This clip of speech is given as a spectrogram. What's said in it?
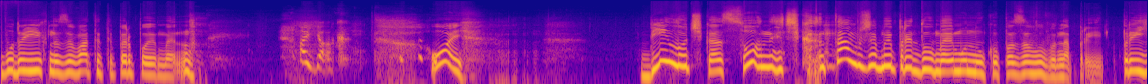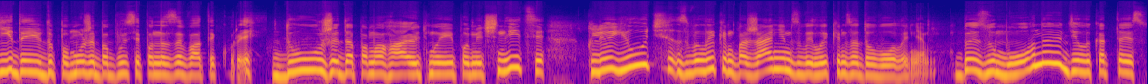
Буду їх називати тепер поіменно. А як? Ой, білочка, сонечка, там вже ми придумаємо онуку, позову, вона приїде і допоможе бабусі поназивати курей. Дуже допомагають мої помічниці, клюють з великим бажанням, з великим задоволенням. Безумовно, делікатес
